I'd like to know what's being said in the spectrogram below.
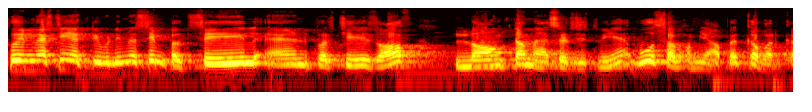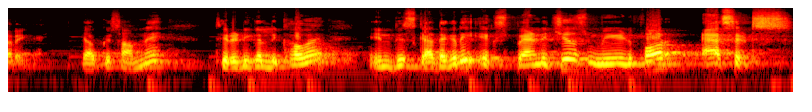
तो इन्वेस्टिंग एक्टिविटी में simple sale and purchase of long term asset जितनी है, वो सब हम यहाँ पर कवर करेंगे। ये आपके सामने थियोरेटिकल लिखा हुआ है। In this category expenditures made for assets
